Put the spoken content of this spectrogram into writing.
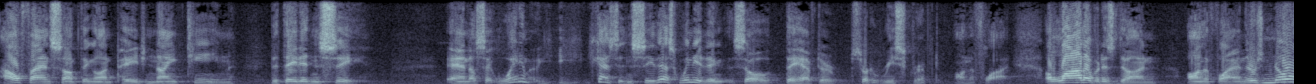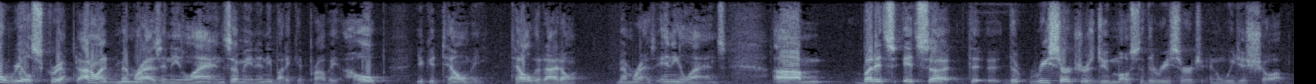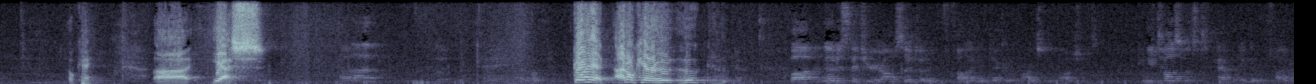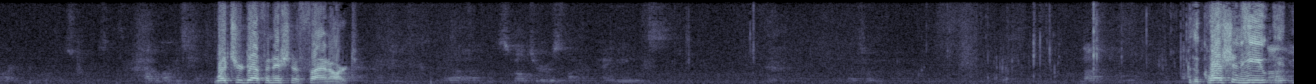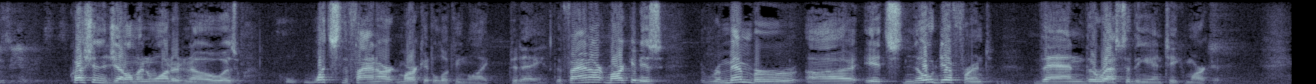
I'll find something on page 19 that they didn't see. And I'll say, wait a minute, you guys didn't see this. We need to, so they have to sort of rescript on the fly. A lot of it is done on the fly, and there's no real script. I don't memorize any lines. I mean, anybody could probably, I hope you could tell me, tell that I don't memorize any lines. Um, but it's, it's uh, the, the researchers do most of the research, and we just show up. Okay? Uh, yes? Go ahead. I don't care who, who, who Well, I noticed that you're also doing fine and decorative arts and auctions. Can you tell us what's happening in the fine art? How the market's going? what's your definition of fine art? Uh, Sculptures, fine art paintings, that sort of. Not. not- The question he- Not question the gentleman wanted to know was what's the fine art market looking like today? The fine art market is, remember, uh, it's no different than the rest of the antique market.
